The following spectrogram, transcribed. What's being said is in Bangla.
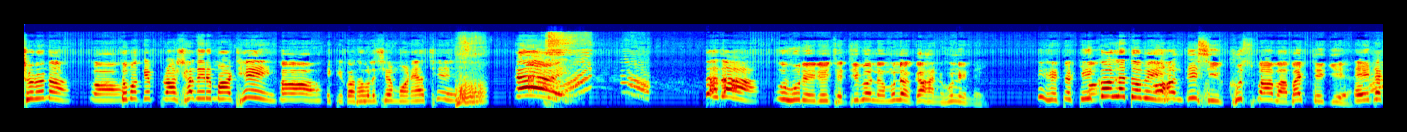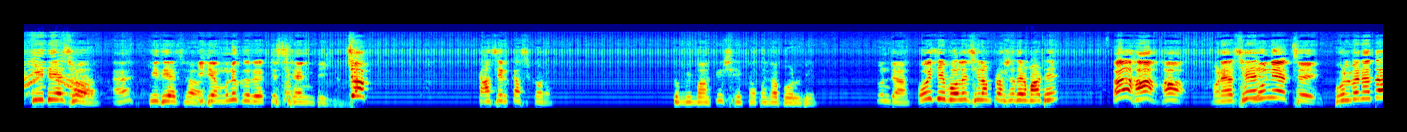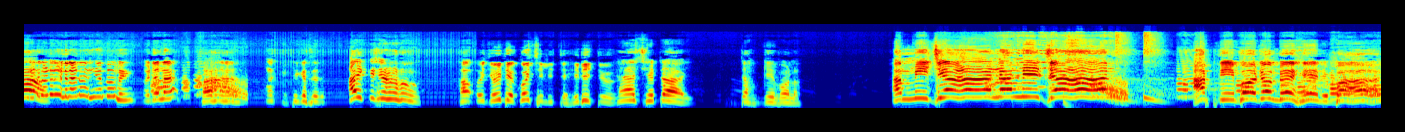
শোনো না। তোমাকে প্রাসাদের মাঠে। একটি কথা বলেছিলাম মনে আছে! দাদা। উহুরে রয়েছে জীবনে মনে গান শুনে নেই। এটা কি করলে তুমি? দিছি খুশপা বাবাইতে গিয়ে। এইটা কি দিয়েছ? হ্যাঁ? কি দিয়েছ? এটা মনে করে একটা স্যান্ডি। চুপ! কাজের কাজ করো। তুমি মাকে সেই কথাটা বলবে। কোনটা? ওই যে বলেছিলাম প্রাসাদের মাঠে। হ্যাঁ হ্যাঁ হ্যাঁ। মনে আছে? মনে আছে। ভুলবে না তো? ওইটা না। ঠিক আছে। আই হ্যাঁ ওই যে ওইটা কইছিলি যে হিরি তুই হ্যাঁ সেটাই। যাও গিয়ে বলো। আমি জান আমি জান আপনি বড় মেহেরবান।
